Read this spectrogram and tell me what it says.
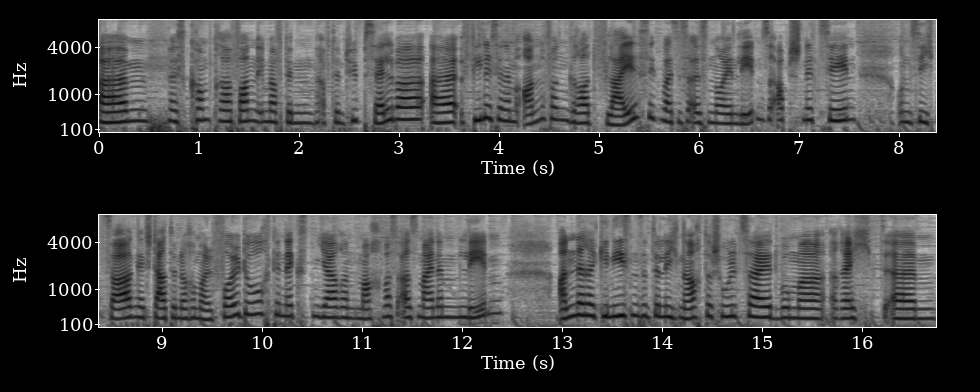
Ähm, es kommt darauf an, immer auf den, auf den Typ selber. Äh, viele sind am Anfang gerade fleißig, weil sie es als neuen Lebensabschnitt sehen und sich sagen, jetzt starte noch einmal voll durch die nächsten Jahre und mach was aus meinem Leben. Andere genießen es natürlich nach der Schulzeit, wo man recht ähm,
